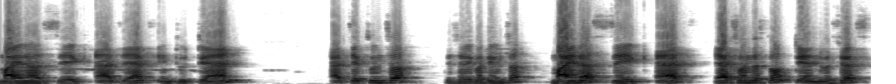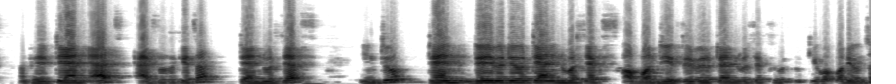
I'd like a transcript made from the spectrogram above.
माइनस सेक एच एक्स हुन्छ। त्यसरी कति हुन्छ? माइनस सेक एच एक्स भने जस्तो टेन इन्भर्स एक्स फेरि टेन एच एक्स चाहिँ के छ? Tan into tan derivative tan inverse x upon dx derivative tan inverse x कति हुन्छ?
